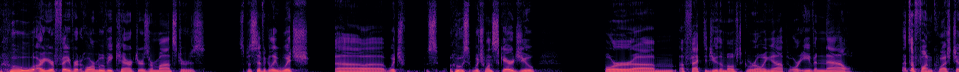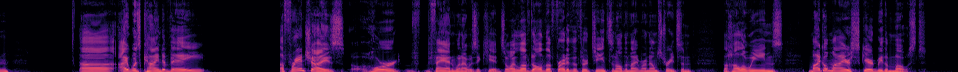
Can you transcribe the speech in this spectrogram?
who are your favorite horror movie characters or monsters? Specifically, which uh, which who which one scared you or um, affected you the most growing up, or even now? That's a fun question. Uh, I was kind of a a franchise horror fan when I was a kid. So I loved all the Friday the 13th and all the Nightmare on Elm Streets and the Halloweens. Michael Myers scared me the most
